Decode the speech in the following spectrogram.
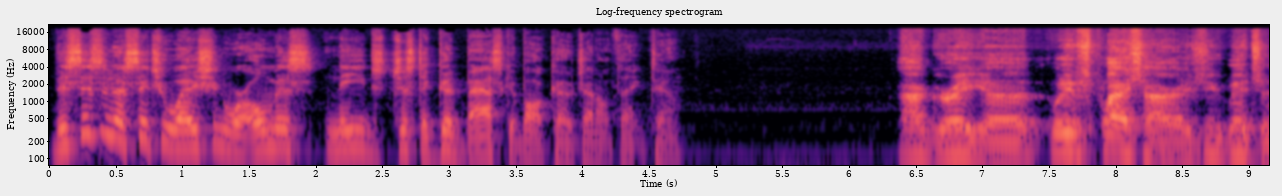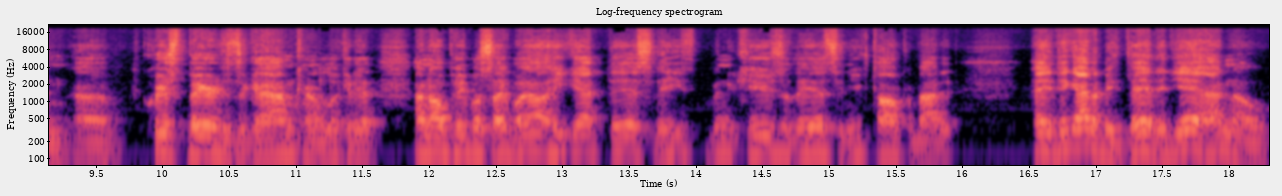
This isn't a situation where Ole Miss needs just a good basketball coach, I don't think, Tim. I agree. Uh, we need a splash hire, as you mentioned. Uh, Chris Beard is the guy I'm kind of looking at. I know people say, well, he got this and he's been accused of this, and you've talked about it. Hey, they got to be vetted. Yeah, I know.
